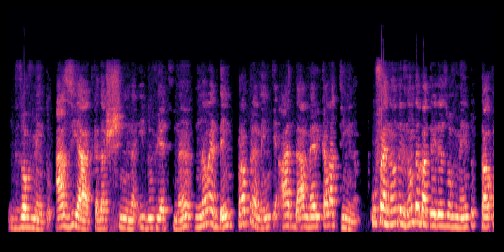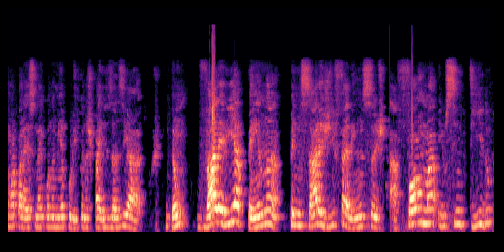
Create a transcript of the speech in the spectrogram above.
de desenvolvimento asiática da China e do Vietnã não é bem propriamente a da América Latina. O Fernando ele não debateu o desenvolvimento tal como aparece na economia política dos países asiáticos. Então, valeria a pena pensar as diferenças, a forma e o sentido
